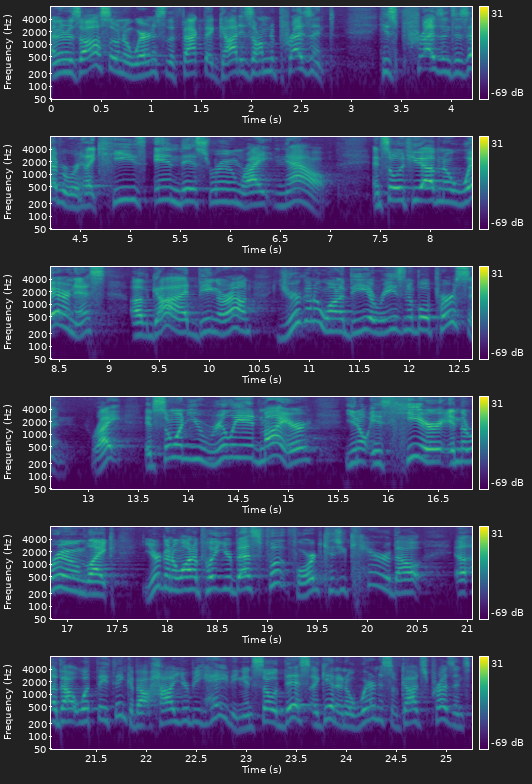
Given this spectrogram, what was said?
And there is also an awareness of the fact that God is omnipresent. His presence is everywhere. Like He's in this room right now. And so, if you have an awareness of God being around, you're going to want to be a reasonable person, right? If someone you really admire, you know, is here in the room, like you're going to want to put your best foot forward because you care about uh, about what they think about how you're behaving. And so, this again, an awareness of God's presence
